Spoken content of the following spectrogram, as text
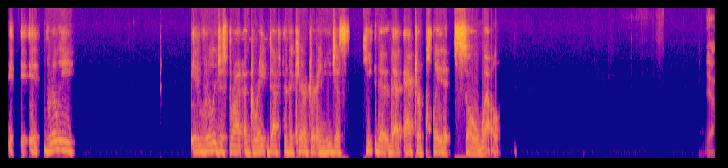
it, it really, it really just brought a great depth to the character. And he just, he, the, that actor played it so well. Yeah.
